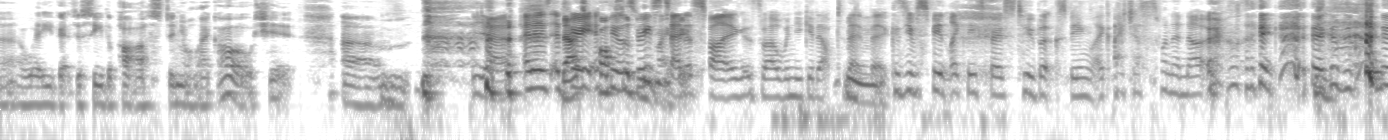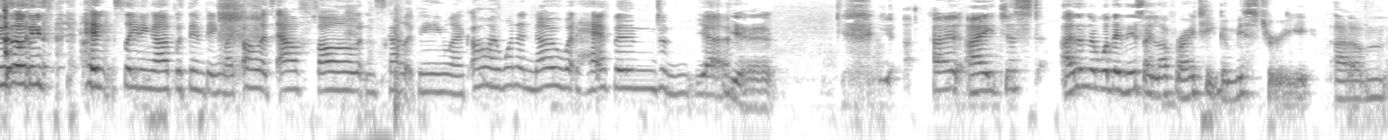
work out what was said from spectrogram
Uh, where you get to see the past and you're like, oh shit. Um, Yeah, and it's, it's very it feels very my favorite. satisfying as well when you get up to that Mm. bit because you've spent like these first two books being like, I just want to know, like because there's all these hints leading up with them being like, oh, it's our fault, and Scarlett being like, oh, I want to know what happened, and yeah, yeah. Yeah, I I just I don't know what it is. I love writing a mystery. Um,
